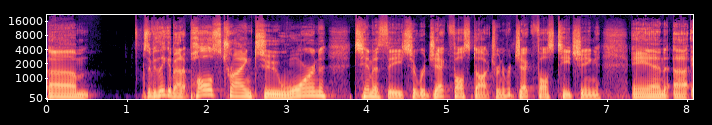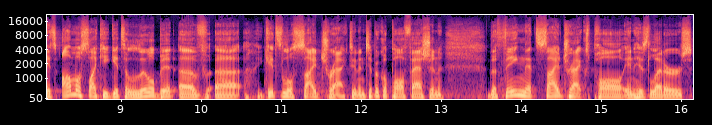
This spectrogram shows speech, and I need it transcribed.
Um, so if you think about it, Paul's trying to warn Timothy to reject false doctrine, reject false teaching, and uh, it's almost like he gets a little bit of uh, he gets a little sidetracked. And in typical Paul fashion, the thing that sidetracks Paul in his letters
